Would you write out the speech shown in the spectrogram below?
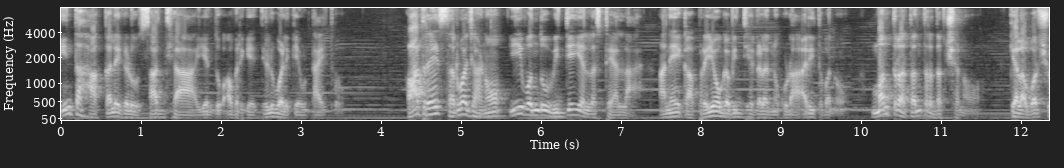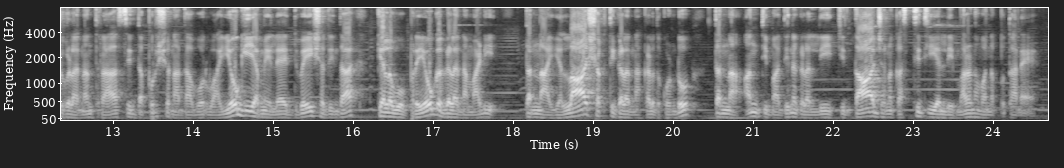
ಇಂತಹ ಕಲೆಗಳು ಸಾಧ್ಯ ಎಂದು ಅವರಿಗೆ ತಿಳುವಳಿಕೆ ಉಂಟಾಯಿತು. ಆದರೆ ಸರ್ವಜಾಣೋ ಈ ಒಂದು ವಿದ್ಯೆಯಲ್ಲಷ್ಟೇ ಅಲ್ಲ, ಅನೇಕ ಪ್ರಯೋಗ ವಿದ್ಯೆಗಳನ್ನು ಕೂಡ ಅರಿತವನು. ಮಂತ್ರ ತಂತ್ರ ದಕ್ಷನು ಕೆಲ ವರ್ಷಗಳ ನಂತರ ಸಿದ್ಧ ಪುರುಷನಾದ ಓರ್ವ ಯೋಗಿಯ ಮೇಲೆ ದ್ವೇಷದಿಂದ ಕೆಲವು ಪ್ರಯೋಗಗಳನ್ನು ಮಾಡಿ ತನ್ನ ಎಲ್ಲಾ ಶಕ್ತಿಗಳನ್ನು ಕಳೆದುಕೊಂಡು ತನ್ನ ಅಂತಿಮ ದಿನಗಳಲ್ಲಿ ಚಿಂತಾಜನಕ ಸ್ಥಿತಿಯಲ್ಲಿ ಮರಣವನ್ನಪ್ಪುತ್ತಾನೆ.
